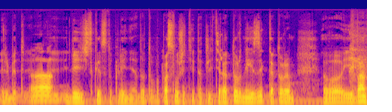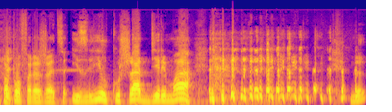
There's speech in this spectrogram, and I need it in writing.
Ребят, а... лирическое отступление. Ну, послушайте, этот литературный язык, которым Иван Попов выражается. Излил кушат дерьма. Ну,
